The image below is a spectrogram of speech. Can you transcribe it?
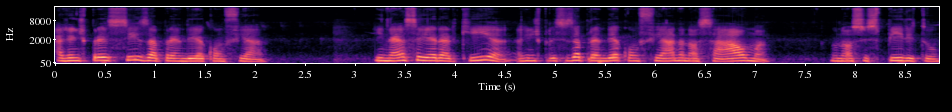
A gente precisa aprender a confiar. E nessa hierarquia, a gente precisa aprender a confiar na nossa alma, no nosso espírito.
